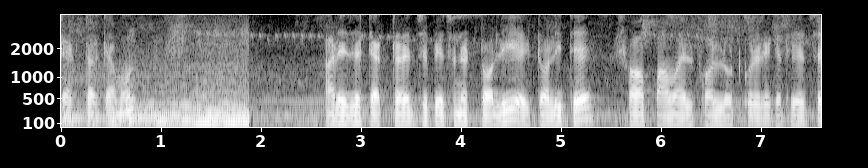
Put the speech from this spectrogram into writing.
ট্র্যাক্টর কেমন। আর এই যে ট্র্যাক্টরের যে পেছনের টলি এই টলিতে সব পাম অয়েল ফল লোড করে রেখে দিয়েছে।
